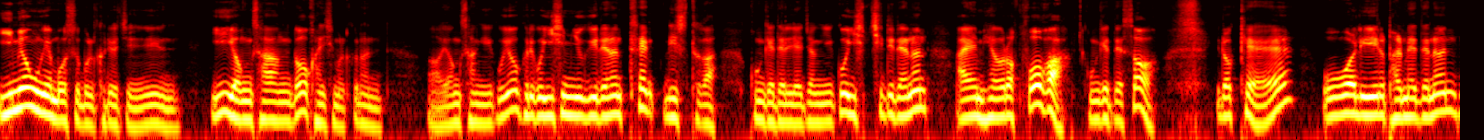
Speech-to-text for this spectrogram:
이명웅의 모습을 그려진 이 영상도 관심을 끄는 어, 영상이고요. 그리고 26일에는 트랙 리스트가 공개될 예정이고 27일에는 I am Hero 4가 공개돼서 이렇게 5월 2일 발매되는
